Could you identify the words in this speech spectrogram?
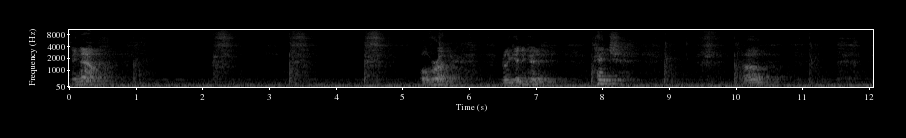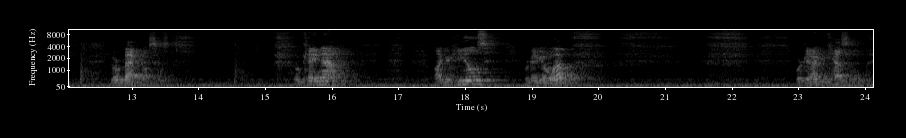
Okay, now, over under. Really getting a good pinch of your back muscles. Okay, now, on your heels, we're gonna go up. Working out your calves a little bit.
